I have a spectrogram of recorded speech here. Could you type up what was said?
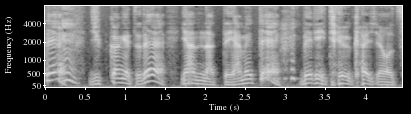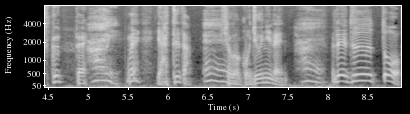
え10ヶ月で嫌になって辞めてベリーっていう会社を作って、はい。ね、やってた、ええ。昭和52年。に。はい。でずーっと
